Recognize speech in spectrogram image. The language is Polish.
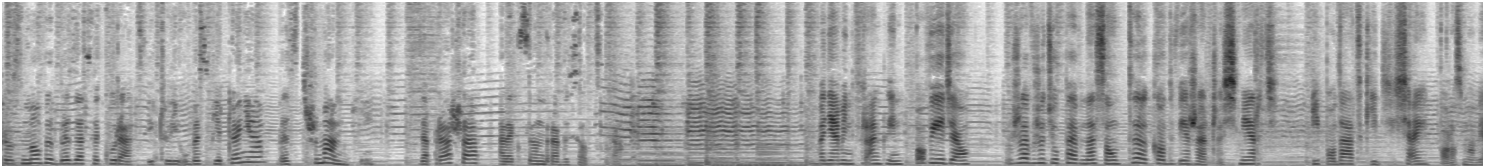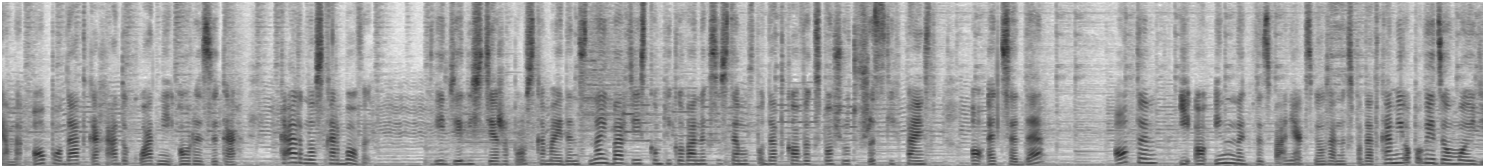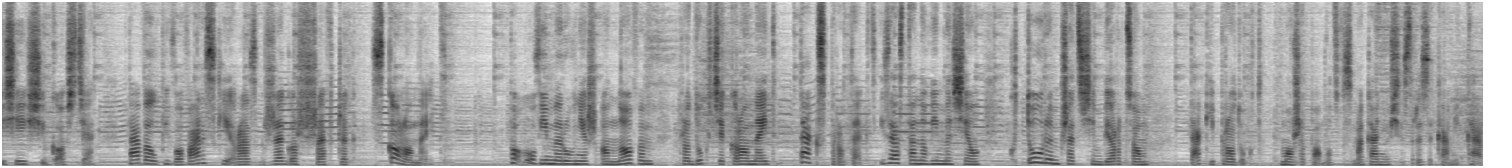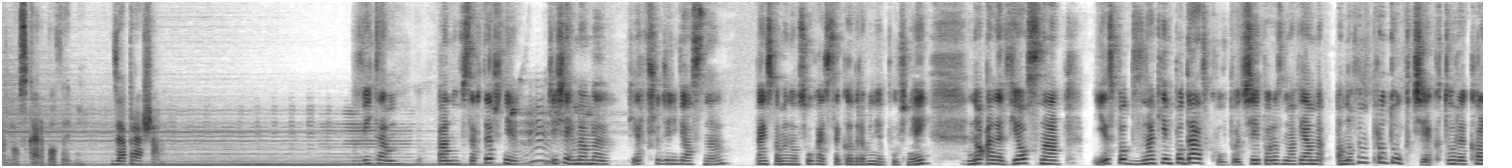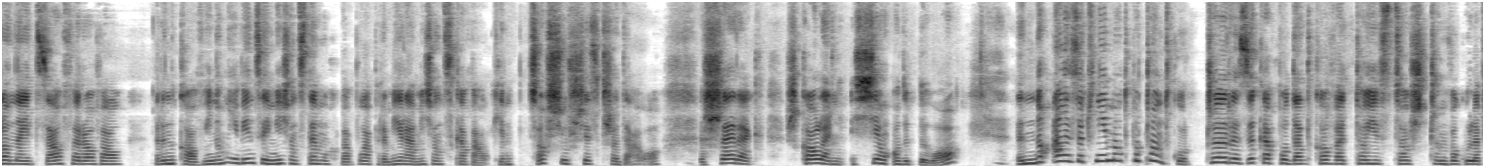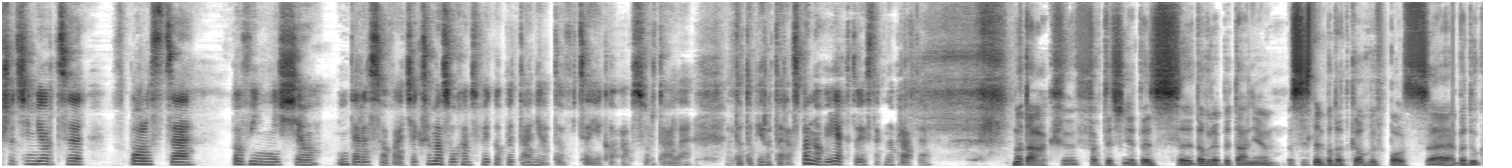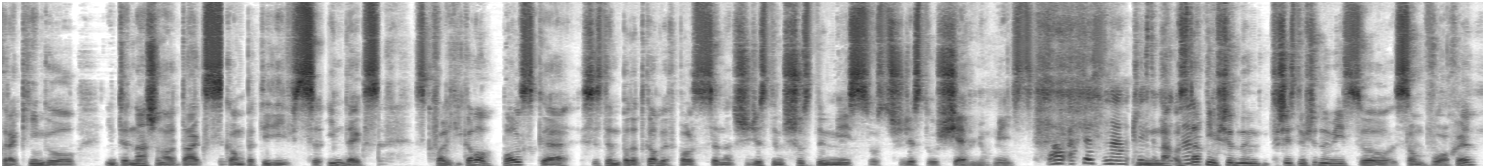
Rozmowy bez asekuracji, czyli ubezpieczenia bez trzymanki. Zaprasza Aleksandra Wysocka. Benjamin Franklin powiedział, że w życiu pewne są tylko dwie rzeczy: śmierć i podatki. Dzisiaj porozmawiamy o podatkach, a dokładniej o ryzykach karno-skarbowych. Wiedzieliście, że Polska ma jeden z najbardziej skomplikowanych systemów podatkowych spośród wszystkich państw OECD? O tym i o innych wyzwaniach związanych z podatkami opowiedzą moi dzisiejsi goście Paweł Piwowarski oraz Grzegorz Szewczyk z Colonate. Pomówimy również o nowym produkcie Colonate Tax Protect i zastanowimy się, którym przedsiębiorcom taki produkt może pomóc w zmaganiu się z ryzykami karno-skarbowymi. Zapraszam. Witam Panów serdecznie. Dzisiaj mamy pierwszy dzień wiosny. Państwo będą słuchać tego odrobinę później. No ale wiosna jest pod znakiem podatków, bo dzisiaj porozmawiamy o nowym produkcie, który Colonate zaoferował rynkowi. No mniej więcej miesiąc temu chyba była premiera, miesiąc z kawałkiem. Coś już się sprzedało. Szereg szkoleń się odbyło. No ale zacznijmy od początku. Czy ryzyka podatkowe to jest coś, czym w ogóle przedsiębiorcy w Polsce powinni się interesować. Jak sama słucham swojego pytania, to widzę jego absurd, ale to dopiero teraz. Panowie, jak to jest tak naprawdę? No tak, faktycznie to jest dobre pytanie. System podatkowy w Polsce według rankingu International Tax Competitiveness Index skwalifikował Polskę, system podatkowy w Polsce na 36 miejscu z 37 miejsc. Wow, a to jest na 37? Na ostatnim 7, 37 miejscu są Włochy.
